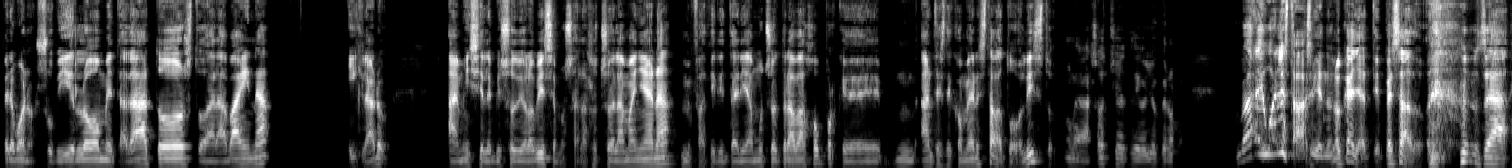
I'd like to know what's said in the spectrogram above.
pero bueno, subirlo, metadatos, toda la vaina, y claro, a mí si el episodio lo viésemos a las 8 de la mañana, me facilitaría mucho el trabajo porque mm, antes de comer estaba todo listo. A las 8 te digo yo que no. Ah, igual estabas viéndolo, cállate, pesado. o sea,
